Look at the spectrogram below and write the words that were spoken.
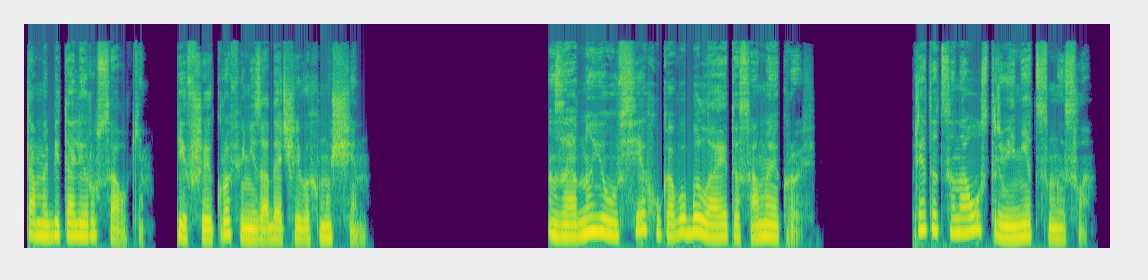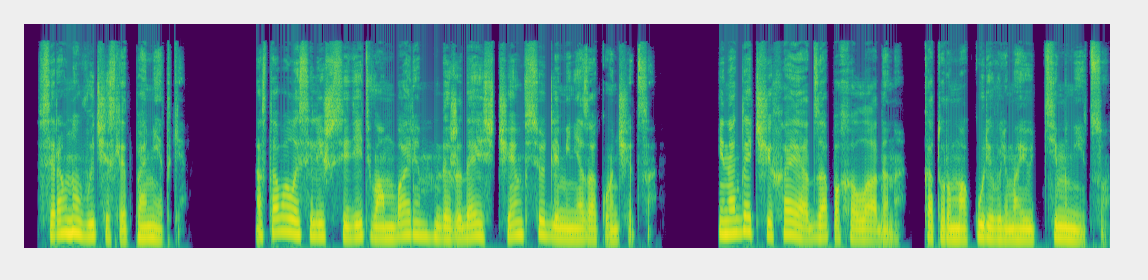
там обитали русалки, пившие кровь у незадачливых мужчин. Заодно и у всех, у кого была эта самая кровь. Прятаться на острове нет смысла. Все равно вычислят пометки. Оставалось лишь сидеть в амбаре, дожидаясь, чем все для меня закончится. Иногда чихая от запаха ладана, которым окуривали мою темницу.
